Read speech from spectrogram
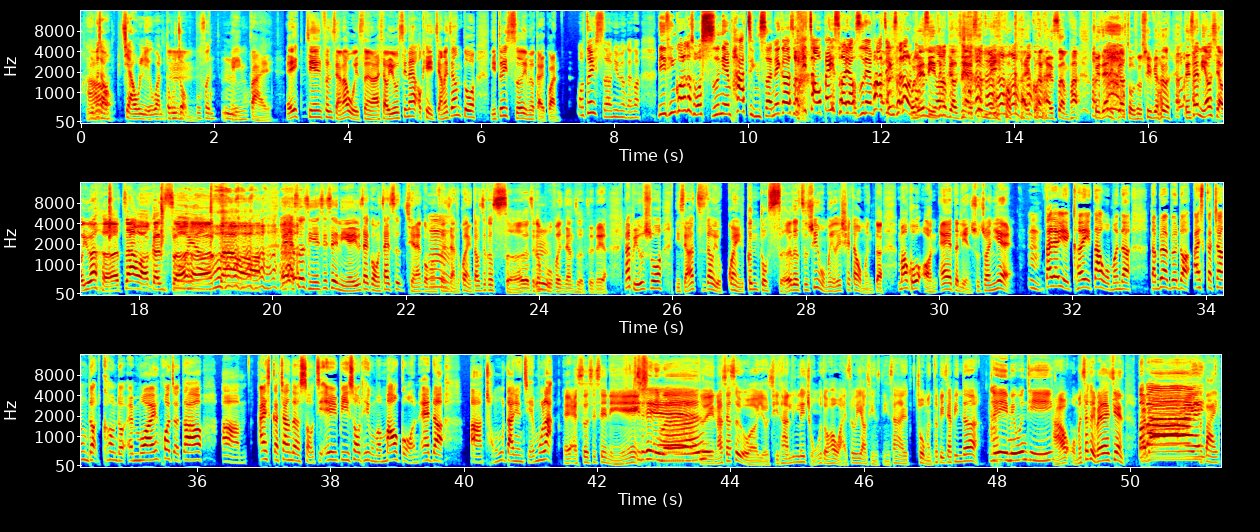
好你们讲交流啊，动作嗯部分，嗯，明白。哎，今天分享到尾声啊，小优现在 OK 讲了这样多，你对蛇有没有改观？我对蛇有没有改观？你听过那个什么十年怕井绳，那个什么一朝被蛇咬，十年怕井绳那种我觉得你这个表情还是没有改观，还是很怕，所以等下你不要走出去，不要。等一下你要小鱼要合照哦，跟蛇合照哦。哎，色今天谢谢你，又再跟我再次前来跟我们分享关于到这个蛇的这个部分，这样子之类的。那比如说你想要知道有关于更多蛇的资讯，我们也会 share 到我们的猫狗 on air 的脸书专业。嗯，大家也可以到我们的 www. i c e k a c a n g com. my 或者到啊 i c e k a c a n g 的手机 APP 收听我们猫狗 on air 的啊宠物单元节目啦。哎，色谢谢你，谢谢你们，对，那下次我有其他另类宠物的话，我还是会邀请你上来做我们特别嘉宾的。可以没问题，好，我们下个礼拜再见，拜拜拜拜。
